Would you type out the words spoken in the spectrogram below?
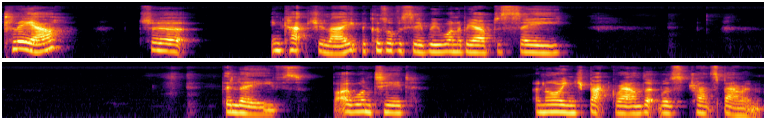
clear to encapsulate because obviously we want to be able to see the leaves but I wanted an orange background that was transparent.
